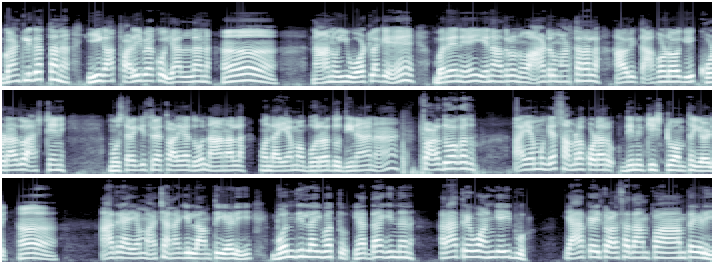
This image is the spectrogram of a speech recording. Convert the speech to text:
ಗಂಟ್ಲಿಗತ್ತಾನ. ಈಗ ತೊಳಿಬೇಕು ಎಲ್ಲನ. ಹಾಂ. ನಾನು ಈ ಹೋಟ್ಲಗೆ ಬರೇನೆ ಏನಾದ್ರೂ ಆರ್ಡ್ರ್ ಮಾಡ್ತಾರಲ್ಲ, ಅವ್ರಿಗೆ ತಗೊಂಡೋಗಿ ಕೊಡೋದು ಅಷ್ಟೇನೆ. ಮುಸ್ರೆ ಗಿಸ್ರೆ ತೊಳೆಯೋದು ನಾನಲ್ಲ. ಒಂದು ಅಯ್ಯಮ್ಮ ಬರೋದು ದಿನಾನ ತೊಳೆದು ಹೋಗೋದು. ಅಯ್ಯಮ್ಮಗೆ ಸಂಬಳ ಕೊಡೋರು ದಿನಕ್ಕಿಷ್ಟು ಅಂತ ಹೇಳಿ. ಹಾಂ. ಆದರೆ ಅಯ್ಯಮ್ಮ ಚೆನ್ನಾಗಿಲ್ಲ ಅಂತ ಹೇಳಿ ಬಂದಿಲ್ಲ ಇವತ್ತು, ಎದ್ದಾಗಿಂದನ. ರಾತ್ರಿವು ಹಂಗೆ ಇದ್ವು. ಯಾರ ಕೈ ತೊಳ್ಸದಪ್ಪ ಅಂತ ಹೇಳಿ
